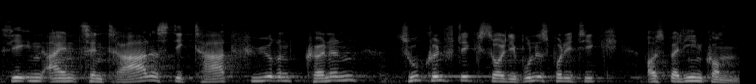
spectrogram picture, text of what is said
sie in ein zentrales Diktat führen können. Zukünftig soll die Bundespolitik aus Berlin kommen.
